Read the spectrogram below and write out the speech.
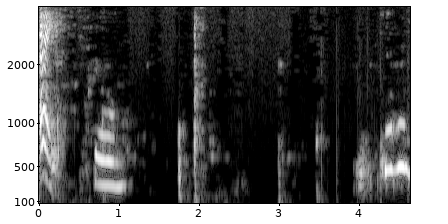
Alright, so kill him.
